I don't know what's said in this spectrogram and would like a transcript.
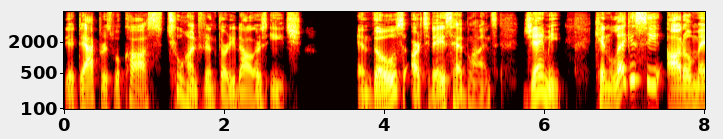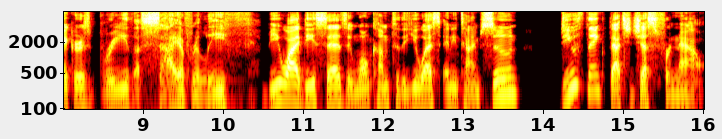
the adapters will cost $230 each. And those are today's headlines. Jamie, can legacy automakers breathe a sigh of relief? BYD says it won't come to the US anytime soon. Do you think that's just for now?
